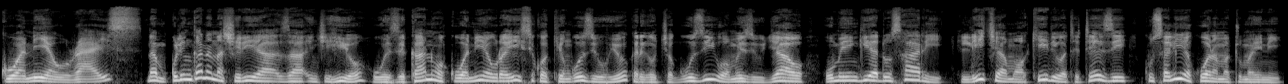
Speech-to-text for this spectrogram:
kuwania urais? Nam, kulingana na sheria za nchi hiyo, uwezekano wa kuwania urais kwa kiongozi huyo katika uchaguzi wa mwezi ujao umeingia dosari, licha ya mawakili watetezi kusalia kuwa na matumaini.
